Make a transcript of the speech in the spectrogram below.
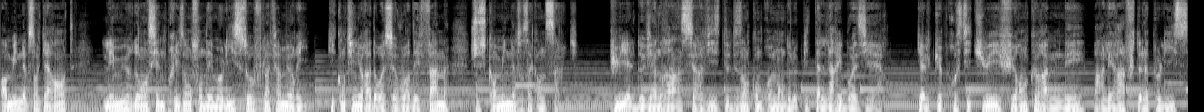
En 1940, les murs de l'ancienne prison sont démolis sauf l'infirmerie, qui continuera de recevoir des femmes jusqu'en 1955. Puis elle deviendra un service de désencombrement de l'hôpital Lariboisière. Quelques prostituées y furent encore amenées par les rafles de la police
